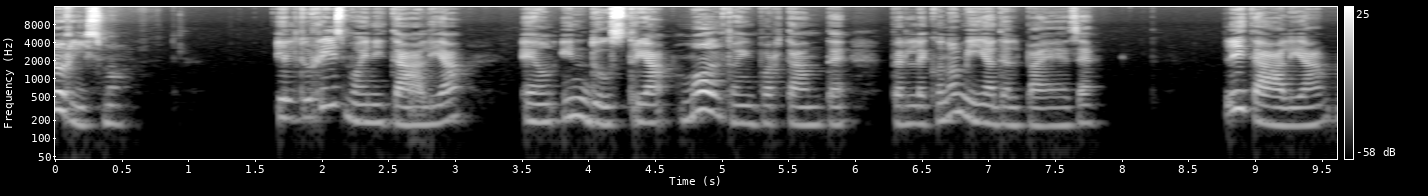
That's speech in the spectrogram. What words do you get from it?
Turismo. Il turismo in Italia è un'industria molto importante per l'economia del paese. L'Italia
